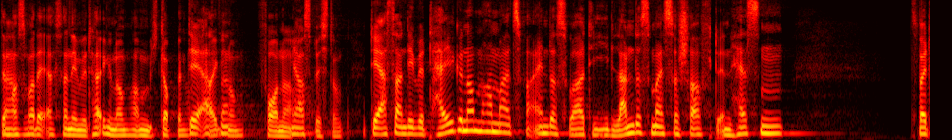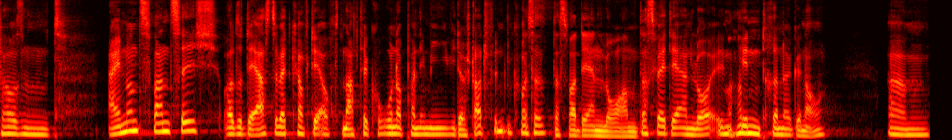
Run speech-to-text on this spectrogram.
Der, was war der erste, an dem wir teilgenommen haben? Ich glaube, wir haben der teilgenommen vorne ja, Ausrichtung. Der erste, an dem wir teilgenommen haben als Verein, das war die Landesmeisterschaft in Hessen 2021. Also der erste Wettkampf, der auch nach der Corona-Pandemie wieder stattfinden konnte. Das war der in Lorm. Das wäre der in Lorm, in, innen drinne, genau. Ähm,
